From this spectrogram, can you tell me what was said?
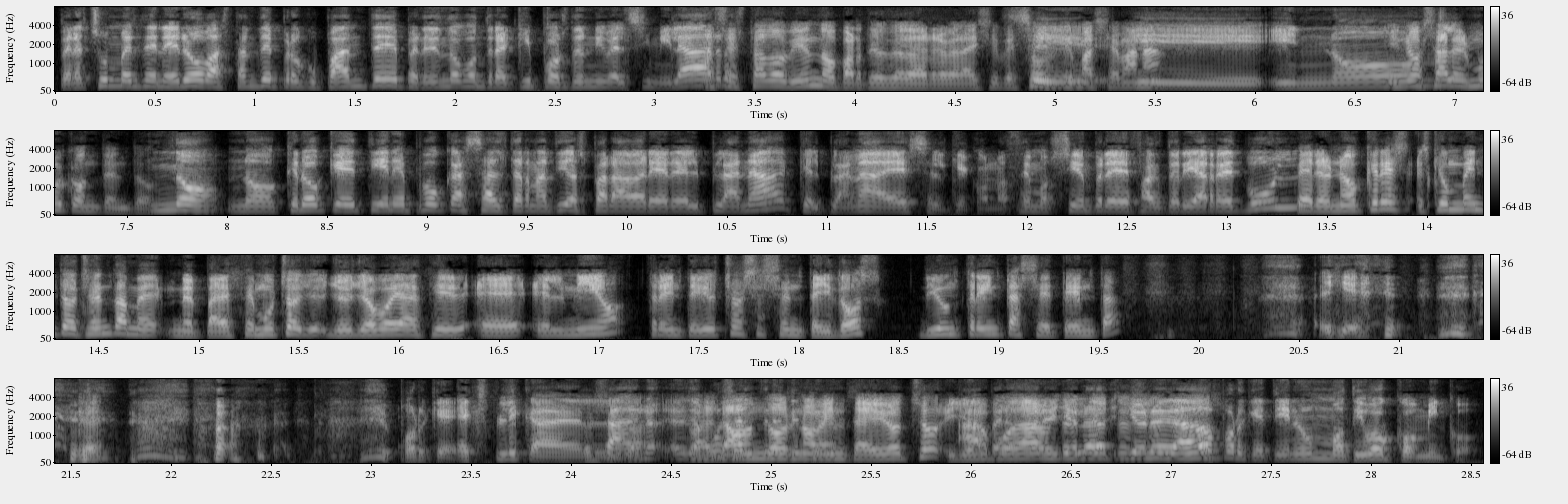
pero ha hecho un mes de enero bastante preocupante, perdiendo contra equipos de un nivel similar. Has estado viendo partidos de la Revelation esta Sí, última semana y, y no... y no sales muy contento. No, no, creo que tiene pocas alternativas para variar el plan A, que el plan A es el que conocemos siempre de Factoría Red Bull. Pero no crees, es que un 20-80 me, me parece mucho. Yo, yo, voy a decir el mío, 38-62, di un 30-70. ¿Por qué? Explica el. O sea, no- no da un ser 2.98 y yo Ah, no puedo dar un yo, le- yo le he 38-62. dado porque tiene un motivo cómico.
